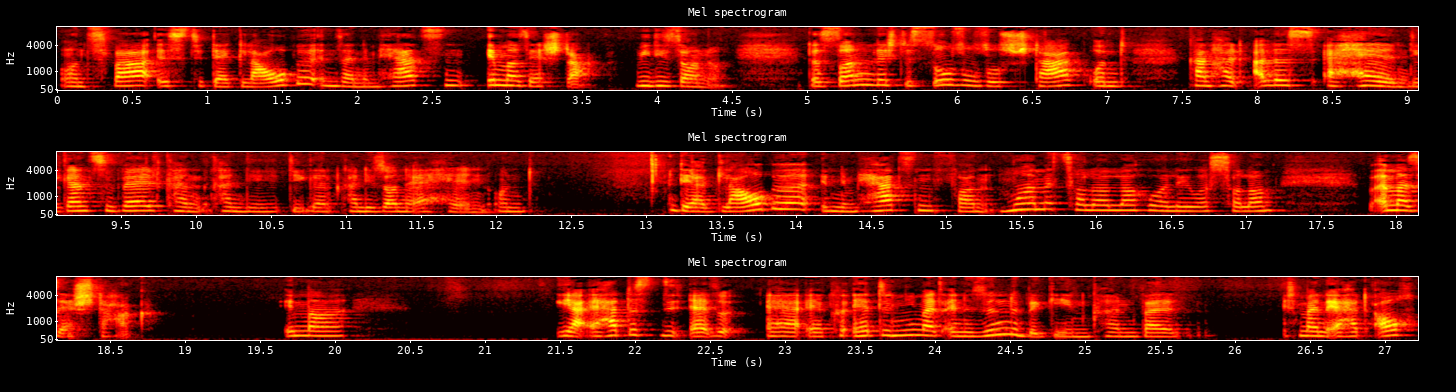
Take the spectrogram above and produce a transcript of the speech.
Und zwar ist der Glaube in seinem Herzen immer sehr stark, wie die Sonne. Das Sonnenlicht ist so, so, so stark und kann halt alles erhellen. Die ganze Welt kann, kann, die, die, kann die Sonne erhellen. Und der Glaube in dem Herzen von Muhammad sallallahu alaihi wasallam war immer sehr stark. Immer, ja, er hat es, also er, er, er hätte niemals eine Sünde begehen können, weil ich meine, er hat auch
